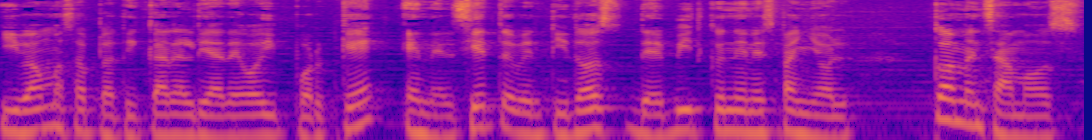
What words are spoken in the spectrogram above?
y vamos a platicar el día de hoy por qué en el 722 de Bitcoin en español. Comenzamos.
